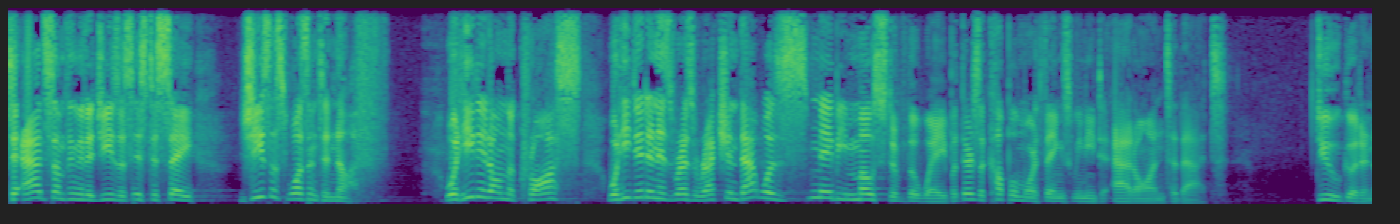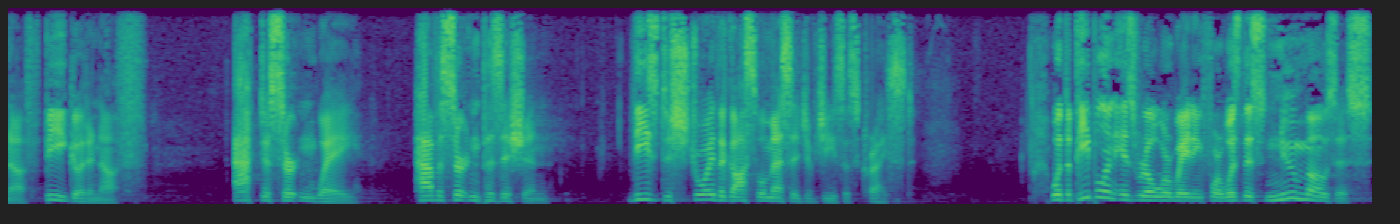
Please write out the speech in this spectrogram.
To add something to Jesus is to say, Jesus wasn't enough. What he did on the cross, what he did in his resurrection, that was maybe most of the way, but there's a couple more things we need to add on to that. Do good enough, be good enough, act a certain way, have a certain position. These destroy the gospel message of Jesus Christ. What the people in Israel were waiting for was this new Moses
